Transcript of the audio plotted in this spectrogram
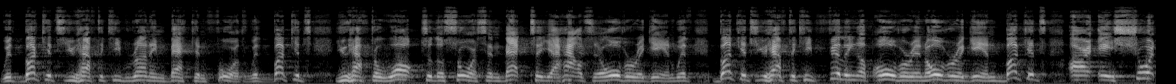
With buckets, you have to keep running back and forth. With buckets, you have to walk to the source and back to your house over again. With buckets, you have to keep filling up over and over again. Buckets are a short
